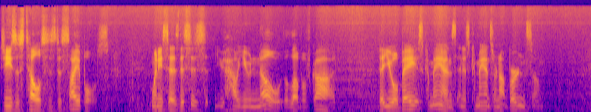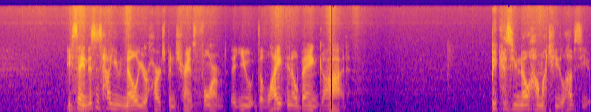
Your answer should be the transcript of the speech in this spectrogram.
Jesus tells His disciples when He says, This is how you know the love of God, that you obey His commands, and His commands are not burdensome. He's saying, This is how you know your heart's been transformed, that you delight in obeying God because you know how much He loves you.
